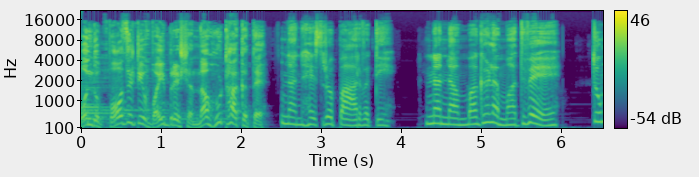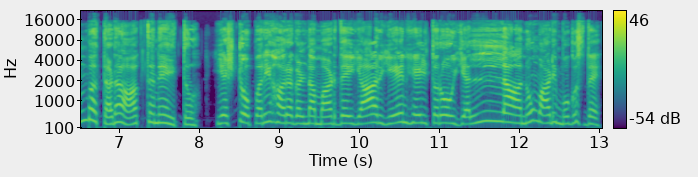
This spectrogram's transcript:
ಒಂದು ಪಾಸಿಟಿವ್ ವೈಬ್ರೇಷನ್ನ ಹುಟ್ಟಾಕತ್ತೆ ನನ್ನ ಹೆಸರು ಪಾರ್ವತಿ. ನನ್ನ ಮಗಳ ಮದ್ವೆ ತುಂಬಾ ತಡ ಆಗ್ತಾನೇ ಇತ್ತು. ಎಷ್ಟೋ ಪರಿಹಾರಗಳನ್ನ ಮಾಡ್ದೆ, ಯಾರ್ ಏನ್ ಹೇಳ್ತಾರೋ ಎಲ್ಲಾನು ಮಾಡಿ ಮುಗಿಸ್ದೆ.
